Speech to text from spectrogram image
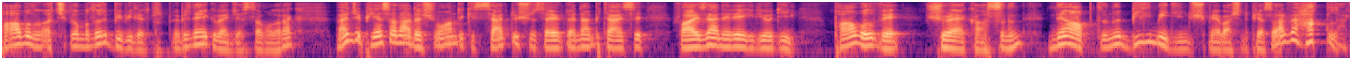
Powell'ın açıklamaları birbirleri tutmuyor. Biz neye güveneceğiz tam olarak? Bence piyasalarda şu andaki sert düşün sebeplerinden bir tanesi faizler nereye gidiyor değil. Powell ve şuraya kalsının ne yaptığını bilmediğini düşmeye başladı piyasalar ve haklılar.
